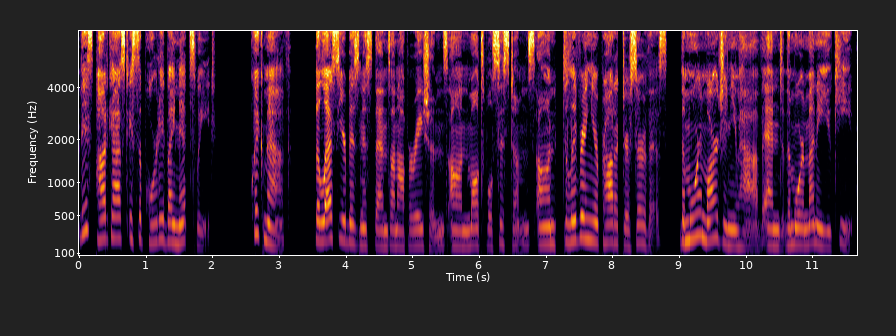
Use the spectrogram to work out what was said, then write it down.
This podcast is supported by NetSuite. Quick math the less your business spends on operations, on multiple systems, on delivering your product or service, the more margin you have and the more money you keep.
